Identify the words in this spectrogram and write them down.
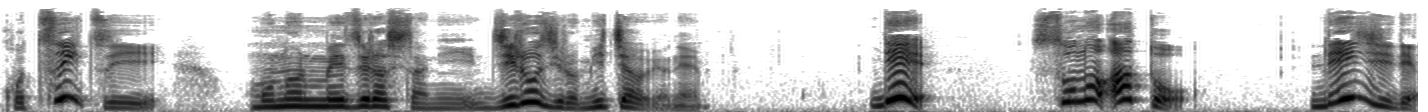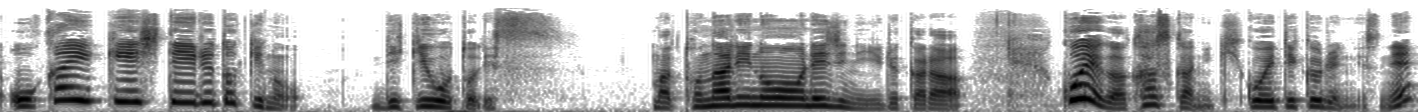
こう、ついつい物珍しさにじろじろ見ちゃうよね。で、その後、レジでお会計している時の出来事です。まあ、隣のレジにいるから、声がかすかに聞こえてくるんですね。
